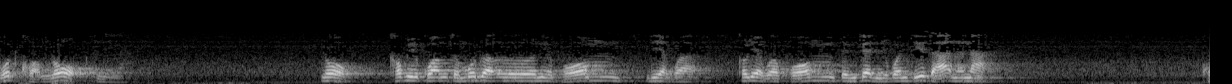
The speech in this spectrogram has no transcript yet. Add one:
มุติของโลกนี่โลกเขามีความสมมุติว่าเออเนี่ยผมเรียกว่าเขาเรียกว่าผมเป็นเส้นอยู่บนศีรษะนั่นน่ะข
